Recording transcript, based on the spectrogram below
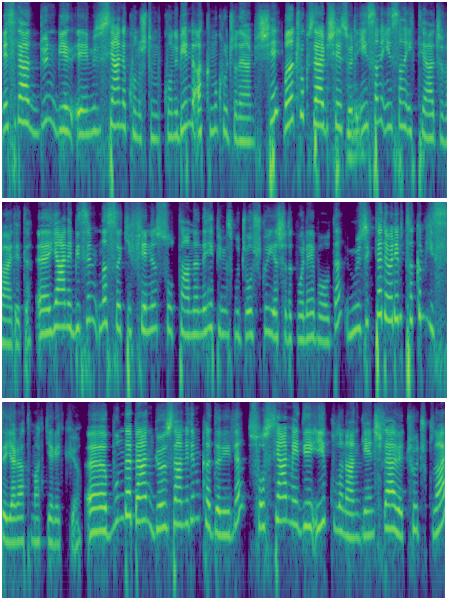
Mesela dün bir e, müzisyenle konuştum bu konuyu. Benim de aklımı kurcalayan bir şey. Bana çok güzel bir şey söyledi. İnsanın insana ihtiyacı var dedi. E, yani bizim nasıl ki filenin sultanlığında hepimiz bu coşkuyu yaşadık voleybolda. Müzikte de öyle bir takım hissi yaratmak gerekiyor. E, bunda ben gözlemlediğim kadarıyla sosyal medyayı iyi kullanan gençler ve çocuklar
